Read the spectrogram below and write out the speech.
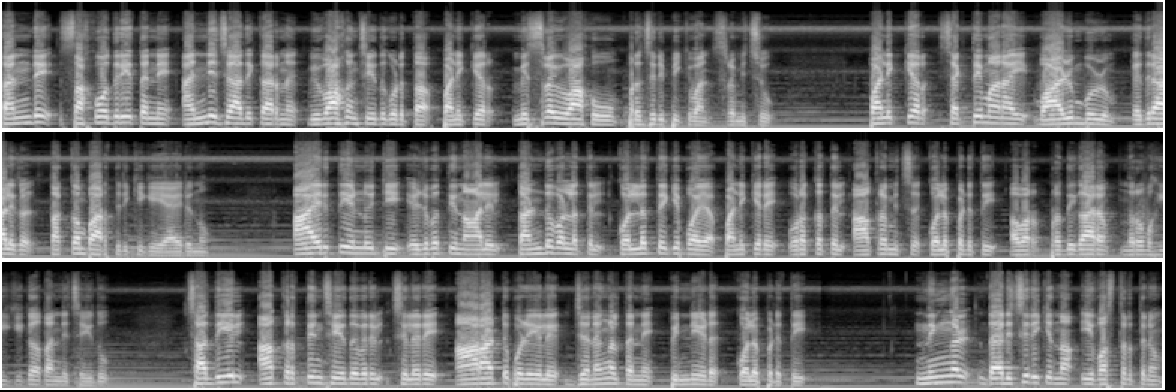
തന്റെ സഹോദരിയെ തന്നെ അന്യജാതിക്കാരന് വിവാഹം ചെയ്തു കൊടുത്ത പണിക്കർ മിശ്രവിവാഹവും പ്രചരിപ്പിക്കുവാൻ ശ്രമിച്ചു. പണിക്കർ ശക്തിമാനായി വാഴുമ്പോഴും എതിരാളികൾ തക്കം പാർത്തിരിക്കുകയായിരുന്നു. ആയിരത്തി എണ്ണൂറ്റി എഴുപത്തിനാലിൽ തണ്ടുവള്ളത്തിൽ കൊല്ലത്തേക്ക് പോയ പണിക്കരെ ഉറക്കത്തിൽ ആക്രമിച്ച് കൊലപ്പെടുത്തി അവർ പ്രതികാരം നിർവഹിക്കുക തന്നെ ചെയ്തു. ചതിയിൽ ആ കൃത്യം ചെയ്തവരിൽ ചിലരെ ആറാട്ടുപുഴയിലെ ജനങ്ങൾ തന്നെ പിന്നീട് കൊലപ്പെടുത്തി. നിങ്ങൾ ധരിച്ചിരിക്കുന്ന ഈ വസ്ത്രത്തിനും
